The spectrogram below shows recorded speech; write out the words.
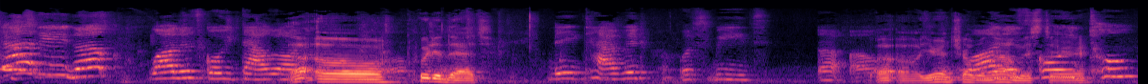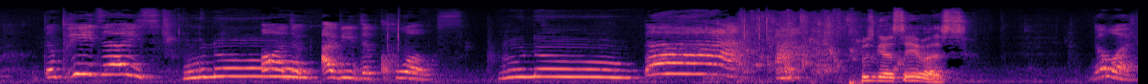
Daddy, look. Water's going down Uh oh. Who did that? Big cabin, which means uh-oh. Uh oh. You're in trouble now, Water's going mister. to the PJs. Oh no. Oh, the, I mean the clothes. Oh no. Ah! Who's gonna save us? No one.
